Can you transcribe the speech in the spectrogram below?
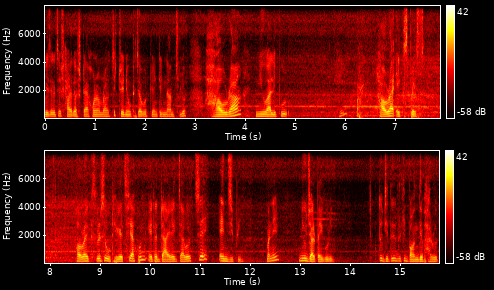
বেজে গেছে সাড়ে দশটা। এখন আমরা হচ্ছে ট্রেনে উঠে যাব। ট্রেনটির নাম ছিল হাওড়া নিউ আলিপুর হাওড়া এক্সপ্রেস হাওড়া এক্সপ্রেসে উঠে গেছি এখন। এটা ডাইরেক্ট যাবে হচ্ছে এনজিপি মানে নিউ জলপাইগুড়ি। তো যেতে দেখি বন্দে ভারত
